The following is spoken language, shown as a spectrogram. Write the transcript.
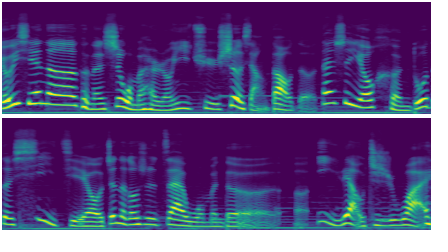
有一些呢，可能是我们很容易去设想到的，但是也有很多的细节哦，真的都是在我们的呃意料之外。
